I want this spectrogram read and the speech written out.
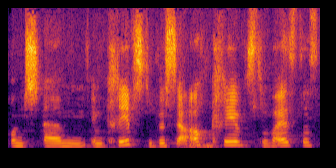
Und ähm, im Krebs, du bist ja auch Krebs, du weißt das,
